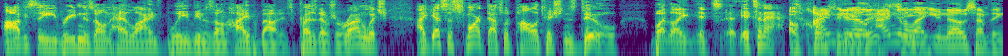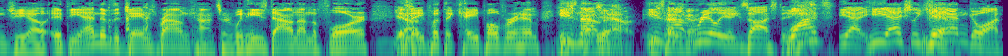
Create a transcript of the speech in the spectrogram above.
Obviously, reading his own headlines, believing his own hype about his presidential run, which I guess is smart. That's what politicians do. But like, it's it's an act. of course I'm gonna They I'm gonna let you know something, Gio. At the end of the James Brown concert, when he's down on the floor Yeah. and they put the cape over him, he's, He's not passing out. he's, He's not out. really exhausted. What? Yeah, he actually Yeah. can go on,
